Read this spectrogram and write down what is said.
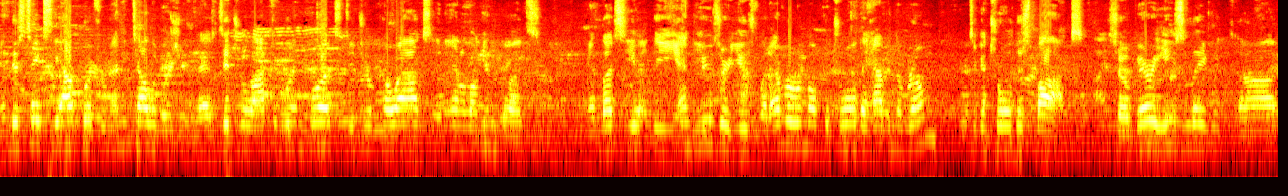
And this takes the output from any television. It has digital optical inputs, digital coax, and analog inputs, and lets the, the end user use whatever remote control they have in the room to control this box. So very easily with uh,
